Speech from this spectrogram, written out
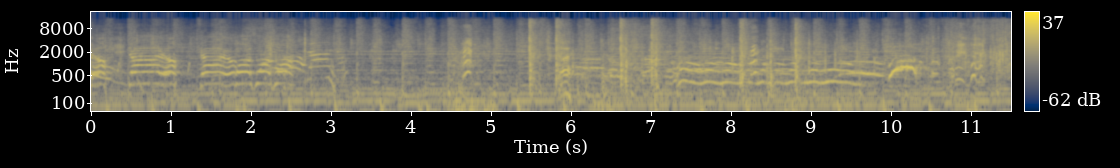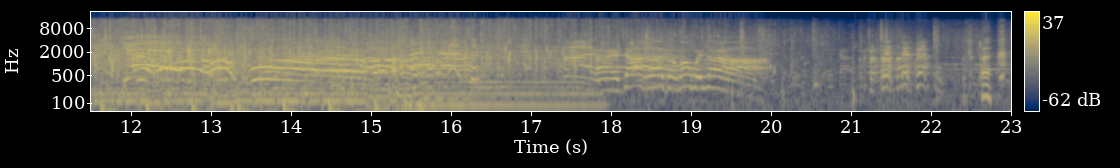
油！加油！加油！说说说！来，哎，哎嘉禾，怎么回事啊？哎，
